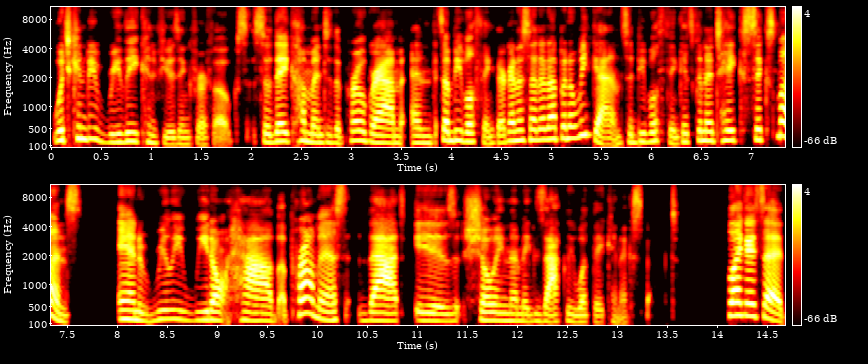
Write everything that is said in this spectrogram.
which can be really confusing for folks. So they come into the program and some people think they're going to set it up in a weekend. Some people think it's going to take six months. And really, we don't have a promise that is showing them exactly what they can expect. Like I said,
